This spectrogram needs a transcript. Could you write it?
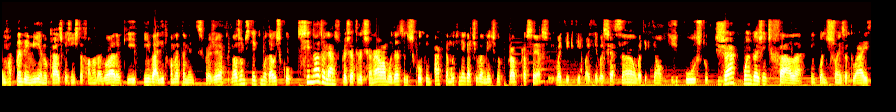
uma pandemia, no caso que a gente está falando agora, que invalida completamente esse projeto, nós vamos ter que mudar o escopo. Se nós olharmos o projeto tradicional, a mudança do escopo impacta muito negativamente no próprio processo. Vai ter que ter mais negociação, vai ter que ter um aumento de custo. Já quando a gente fala em condições atuais,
